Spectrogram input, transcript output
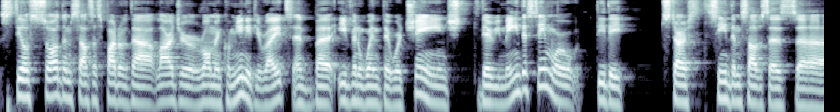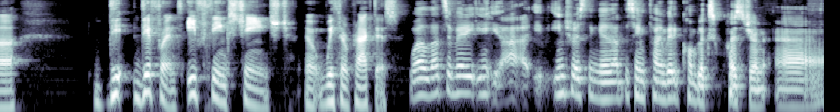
still saw themselves as part of that larger Roman community, right? And but even when they were changed, they remained the same, or did they start seeing themselves as uh, di- different if things changed? With your practice? Well, that's a very uh, interesting and at the same time very complex question. Uh,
